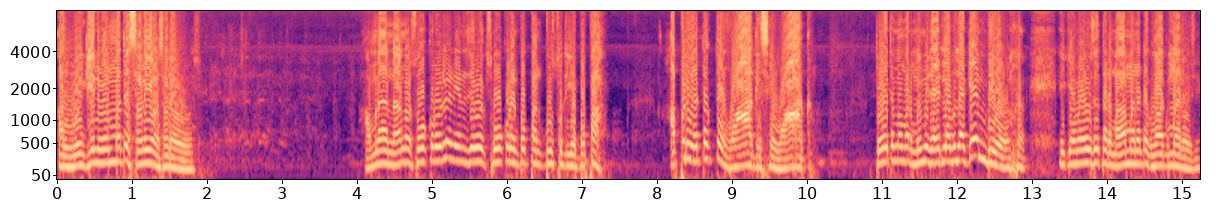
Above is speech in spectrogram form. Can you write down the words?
આ લોંઘીન વેમમાં તે સણિયો સડાવ્યો હમણાં નાનો છોકરો રહ્યો ને, એને જેવો એક છોકરો એને પપ્પાને પૂછતો કે, પપ્પા, આપણી અટક તો વાઘ છે, વાઘ. તોય તમે મારા મમ્મી એટલા બધા કેમ બીઓ એ કે એમાં એવું છે, તારા મામાને અટક વાઘ મારે છે.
